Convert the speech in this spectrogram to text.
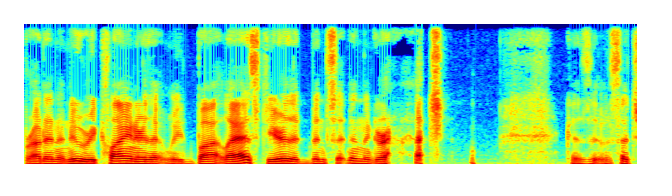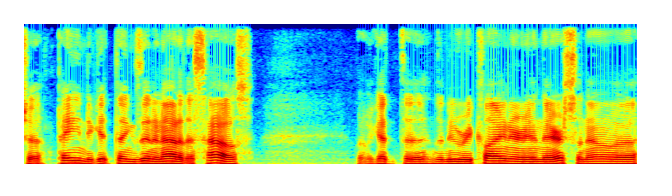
brought in a new recliner that we'd bought last year that'd been sitting in the garage because it was such a pain to get things in and out of this house. But we got the the new recliner in there, so now uh,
